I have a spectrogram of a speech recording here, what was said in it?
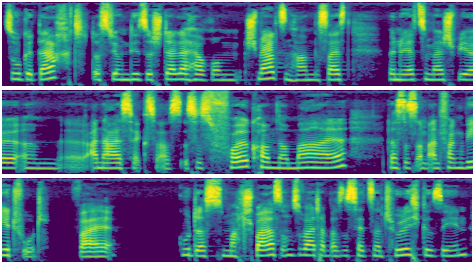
so gedacht, dass wir um diese Stelle herum Schmerzen haben. Das heißt, wenn du jetzt zum Beispiel ähm, äh, Analsex hast, ist es vollkommen normal, dass es am Anfang weh tut. Weil, gut, das macht Spaß und so weiter, aber es ist jetzt natürlich gesehen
